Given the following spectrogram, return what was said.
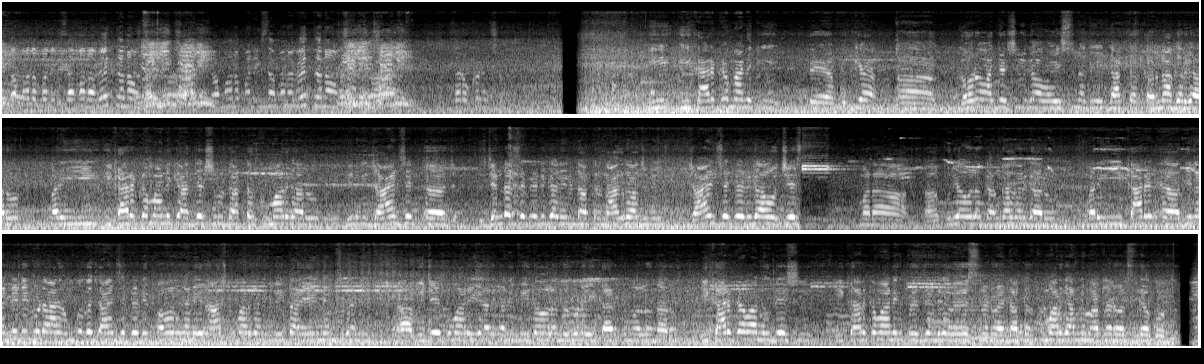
సమాన పనికి సమాన వేతనం సమాన పనికి సమాన వేతనం ఈ ఈ కార్యక్రమానికి ముఖ్య గౌరవ అధ్యక్షులుగా వహిస్తున్నది డాక్టర్ కరుణాకర్ గారు. మరి ఈ ఈ కార్యక్రమానికి అధ్యక్షులు డాక్టర్ కుమార్ గారు దీనికి జాయింట్ సెక్ జనరల్ సెక్రటరీగా నేను డాక్టర్ నాగరాజుని జాయింట్ సెక్రటరీగా వచ్చేసి మన కురియావుల గంగాధర్ గారు మరి ఈ కార్య దీనన్నిటి కూడా ఇంకొక జాయింట్ సెక్రటరీ పవన్ కానీ రాజ్ కుమార్ కానీ మిగతా ఏఎన్ఎంస్ కానీ విజయ్ కుమార్ గారు కానీ మిగతా వాళ్ళందరూ కూడా ఈ కార్యక్రమంలో ఉన్నారు. ఈ కార్యక్రమాన్ని ఉద్దేశించి ఈ కార్యక్రమానికి ప్రెసిడెంట్గా వ్యవహరిస్తున్నటువంటి డాక్టర్ కుమార్ గారిని మాట్లాడవలసిందిగా కోరుతున్నాను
